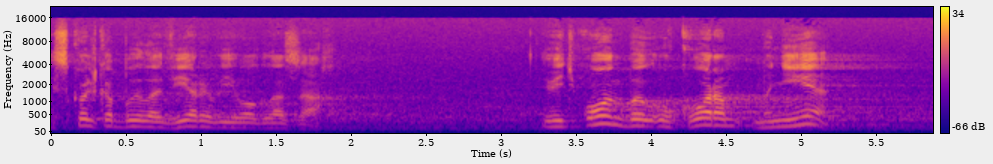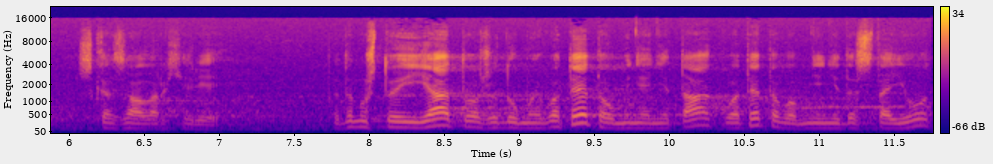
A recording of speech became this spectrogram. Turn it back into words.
И сколько было веры в его глазах. Ведь он был укором мне, сказал архиерей. Потому что и я тоже думаю, вот это у меня не так, вот этого мне не достает,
